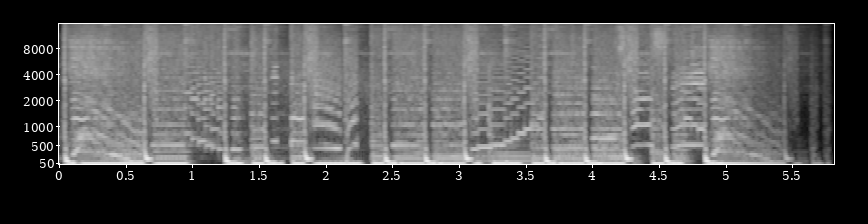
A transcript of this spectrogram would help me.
go.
